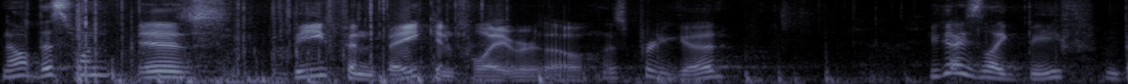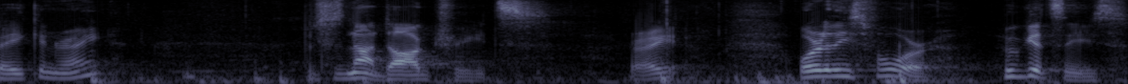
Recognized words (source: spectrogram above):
No, this one is beef and bacon flavor, though. That's pretty good. You guys like beef and bacon, right? Which is not dog treats, right? What are these for? Who gets these?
